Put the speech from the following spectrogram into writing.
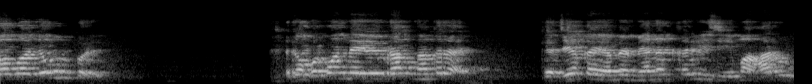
વાવવા જવું પડે. એટલે ભગવાનને એવી પ્રાર્થના કરાય કે જે કઈ અમે મહેનત કરી છે, એમાં સારું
